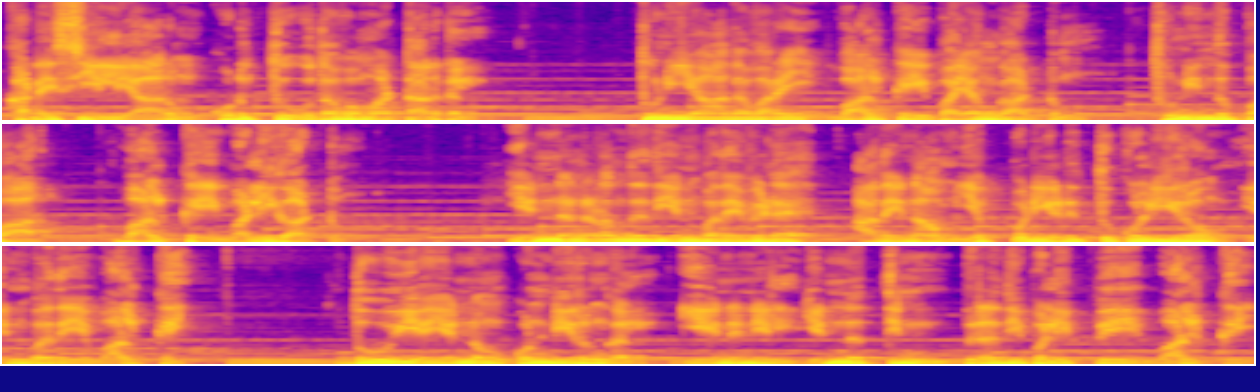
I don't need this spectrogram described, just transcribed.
கடைசியில் யாரும் கொடுத்து உதவ மாட்டார்கள். துணியாத வரை வாழ்க்கை பயங்காட்டும். துணிந்து பார் வாழ்க்கை வழிகாட்டும். என்ன நடந்தது என்பதை விட அதை நாம் எப்படி எடுத்துக்கொள்கிறோம் என்பதே வாழ்க்கை. தூய எண்ணம் கொண்டிருங்கள் ஏனெனில் எண்ணத்தின் பிரதிபலிப்பே வாழ்க்கை.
